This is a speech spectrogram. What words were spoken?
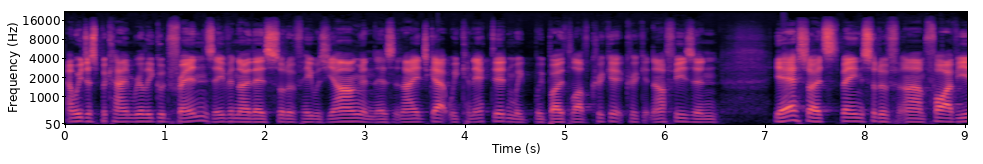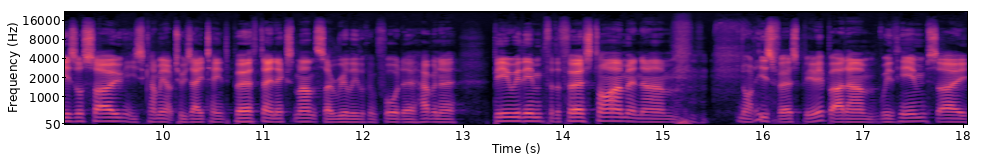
and we just became really good friends. Even though there's sort of he was young and there's an age gap, we connected and we, we both love cricket, cricket nuffies, and yeah, so it's been sort of um, five years or so. He's coming up to his 18th birthday next month, so really looking forward to having a beer with him for the first time, and um, not his first beer, but um, with him. So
